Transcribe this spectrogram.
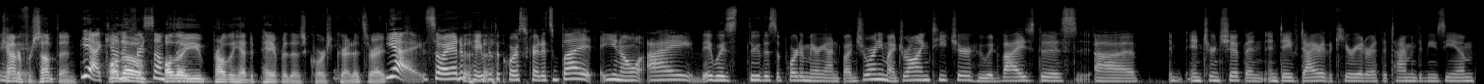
Counted it- for something. Yeah, counted although, for something. Although you probably had to pay for those course credits, right? Yeah, so I had to pay for the course credits, but you know, I it was through the support of Marianne Bongiorni, my drawing teacher, who advised this uh, internship, and, and Dave Dyer, the curator at the time at the museum.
